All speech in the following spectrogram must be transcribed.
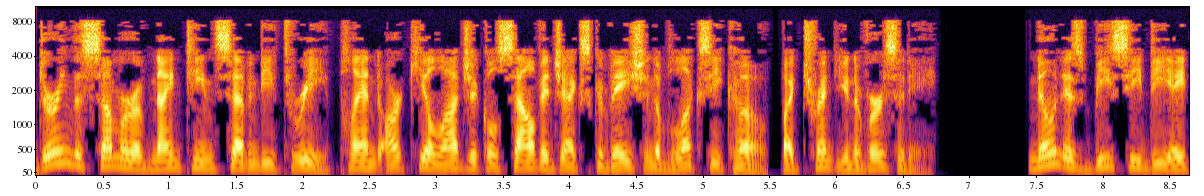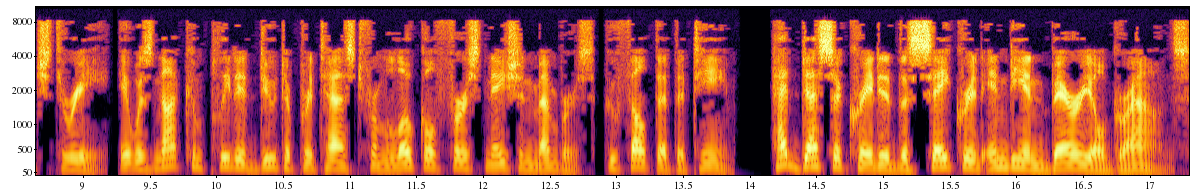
During the summer of 1973 planned archaeological salvage excavation of Luxie Cove, by Trent University. Known as BCDH3, it was not completed due to protest from local First Nation members, who felt that the team had desecrated the sacred Indian burial grounds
